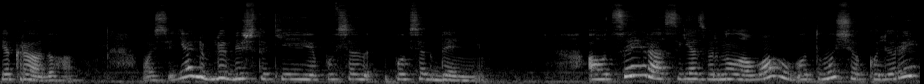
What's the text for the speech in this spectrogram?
як радуга. Ось я люблю більш такі повсякденні. А оцей раз я звернула увагу, бо тому що кольори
